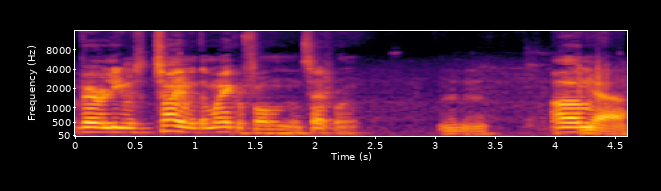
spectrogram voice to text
very limited time with the microphone, etc. Um, yeah,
